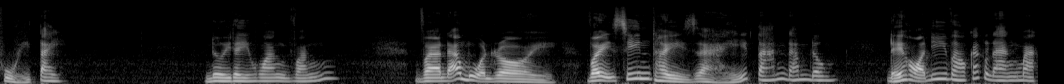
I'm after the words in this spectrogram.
phủi tay. Nơi đây hoang vắng và đã muộn rồi. Vậy xin thầy giải tán đám đông để họ đi vào các làng mạc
